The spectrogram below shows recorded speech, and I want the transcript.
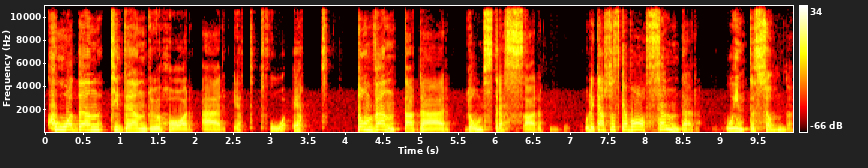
Koden till den du har är 121. De väntar där, de stressar. Och det kanske ska vara sänder och inte sönder.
